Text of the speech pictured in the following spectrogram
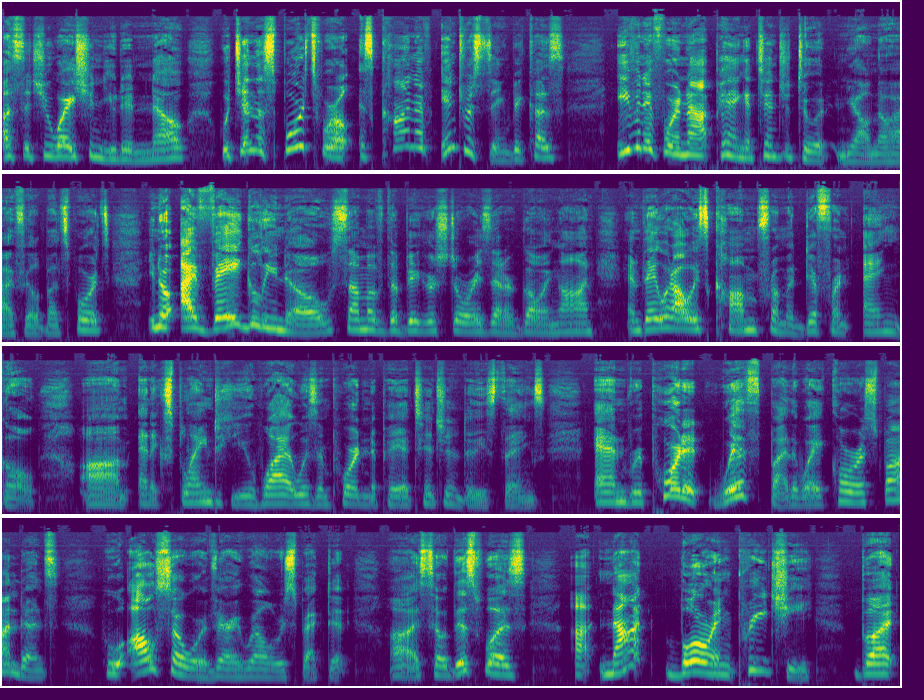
A situation you didn't know, which in the sports world is kind of interesting because even if we're not paying attention to it, and y'all know how I feel about sports, you know, I vaguely know some of the bigger stories that are going on, and they would always come from a different angle um, and explain to you why it was important to pay attention to these things and report it with, by the way, correspondents who also were very well respected. Uh, so this was uh, not boring, preachy, but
